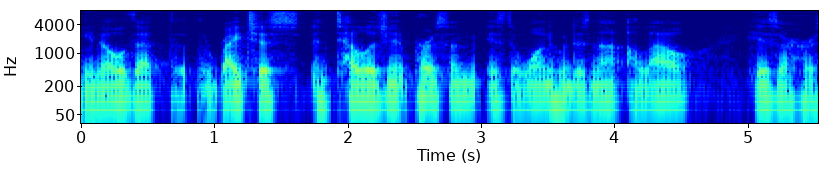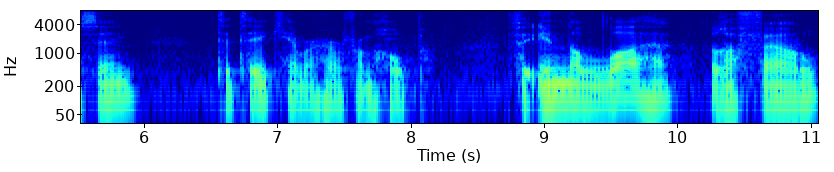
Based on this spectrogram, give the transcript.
you know that the, the righteous, intelligent person is the one who does not allow his or her sin to take him or her from hope. فَإِنَّ اللَّهَ غَفَّارُ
